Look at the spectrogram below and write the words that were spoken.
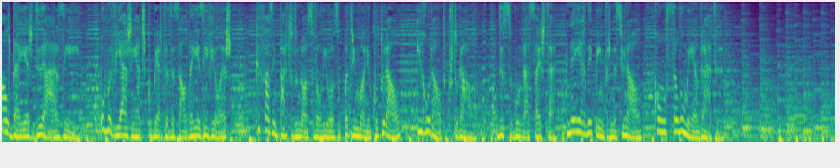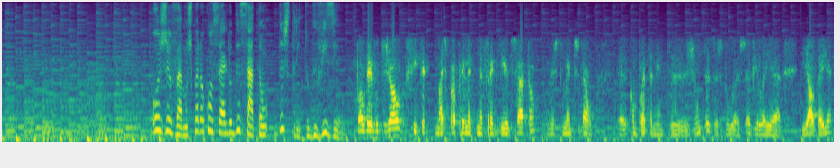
Aldeias de Ásia. Uma viagem à descoberta das aldeias e vilas que fazem parte do nosso valioso património cultural e rural de Portugal. De segunda a sexta, na RDP Internacional, com Salomé Andrade. Hoje vamos para o Conselho de Sátão, distrito de Viseu. A aldeia do Tijol fica mais propriamente na freguesia de Sátão. Neste momento estão completamente juntas, as duas, a vila e a, e aldeia.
